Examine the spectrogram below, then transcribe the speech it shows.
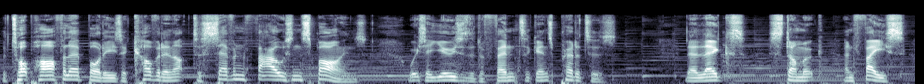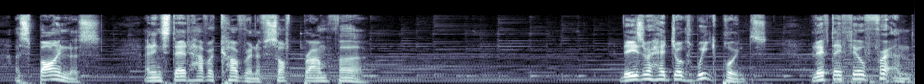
The top half of their bodies are covered in up to 7,000 spines which they use as a defence against predators. Their legs, stomach and face are spineless and instead have a covering of soft brown fur. These are a hedgehog's weak points, but if they feel threatened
